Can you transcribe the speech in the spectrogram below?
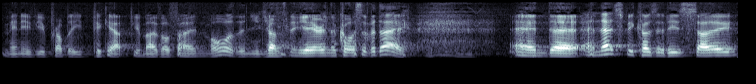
many of you probably pick up your mobile phone more than you jump in the air in the course of a day. And, uh, and that's because it is so,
